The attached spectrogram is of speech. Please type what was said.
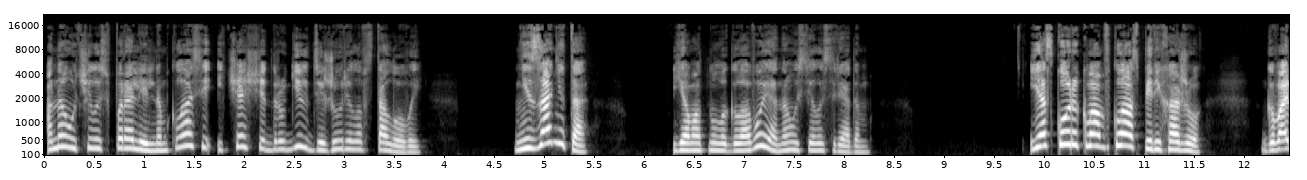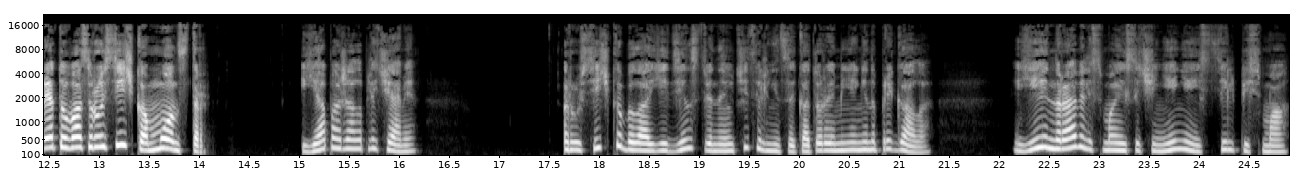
Она училась в параллельном классе и чаще других дежурила в столовой. Не занято? Я мотнула головой, и она уселась рядом. Я скоро к вам в класс перехожу. Говорят, у вас Русичка монстр. Я пожала плечами. Русичка была единственной учительницей, которая меня не напрягала. Ей нравились мои сочинения и стиль письма,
